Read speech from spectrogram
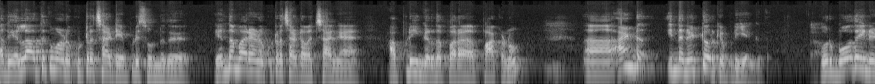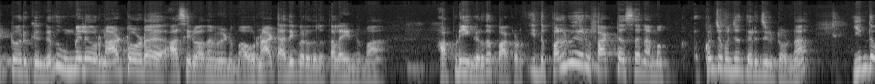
அது எல்லாத்துக்குமான குற்றச்சாட்டு எப்படி சொன்னது? எந்த மாதிரியான குற்றச்சாட்டை வச்சாங்க? அப்படிங்கிறத பர பார்க்கணும். அண்ட் இந்த நெட்ஒர்க் எப்படி இயங்குது? ஒரு போதை நெட்வொர்க்குங்கிறது உண்மையிலே ஒரு நாட்டோட ஆசீர்வாதம் வேணுமா? ஒரு நாட்டு அதிபர் இதில் தலையிடணுமா? அப்படிங்கிறத பார்க்கணும். இந்த பல்வேறு ஃபேக்டர்ஸை நம்ம கொஞ்சம் கொஞ்சம் தெரிஞ்சுக்கிட்டோம்னா இந்த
